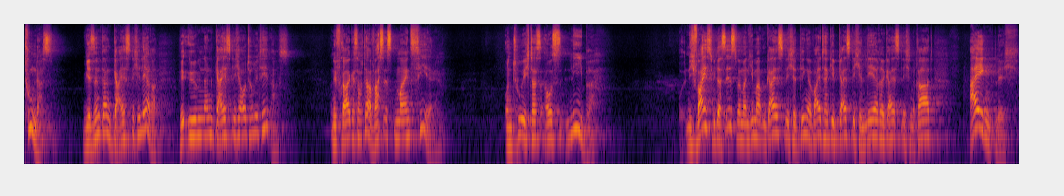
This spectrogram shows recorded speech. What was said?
tun das. Wir sind dann geistliche Lehrer. Wir üben dann geistliche Autorität aus. Und die Frage ist auch da, was ist mein Ziel? Und tue ich das aus Liebe? Und ich weiß, wie das ist, wenn man jemandem geistliche Dinge weitergibt, geistliche Lehre, geistlichen Rat, eigentlich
